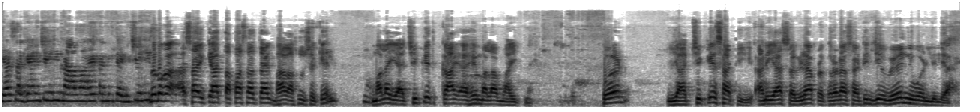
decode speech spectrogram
या सगळ्यांचेही नाव आहेत आणि त्यांचेही बघा असा आहे की हा तपासाचा एक भाग असू शकेल. मला याचिकेत काय आहे मला माहीत नाही. पण याचिकेसाठी आणि या सगळ्या प्रकरणासाठी जी वेळ निवडलेली आहे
